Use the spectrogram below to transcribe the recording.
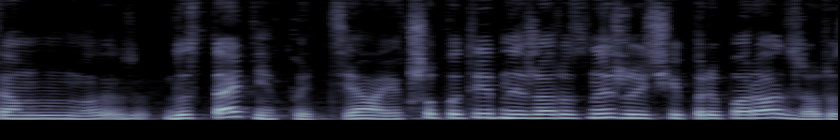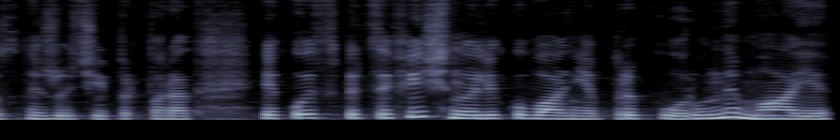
Там е, достатнє пиття. Якщо потрібний жарознижуючий препарат, жарознижуючий препарат, якогось специфічного лікування при кору немає.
